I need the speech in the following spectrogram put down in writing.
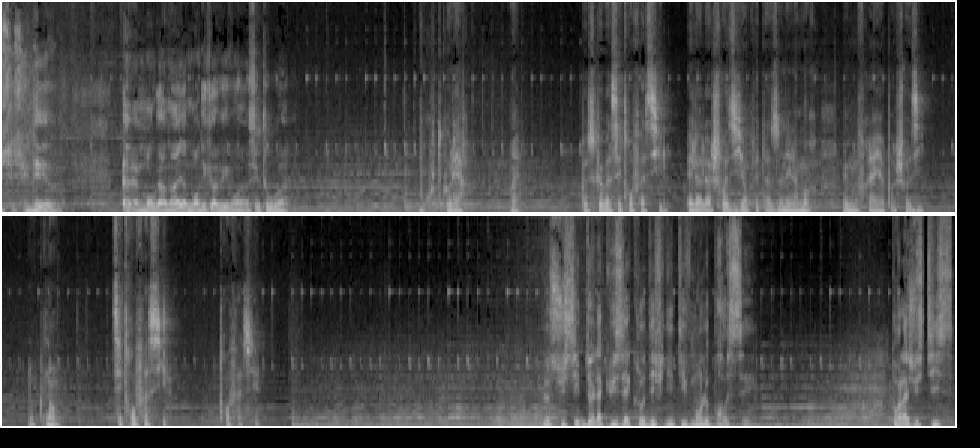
se suicider. euh, Mon gamin, il a demandé qu'à vivre, hein, c'est tout. hein. Beaucoup de colère. Ouais. Parce que bah, c'est trop facile. Elle, elle a choisi en fait à se donner la mort. Mais mon frère, il a pas choisi. Donc non, c'est trop facile. Trop facile. Le suicide de l'accusé clôt définitivement le procès. Pour la justice,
